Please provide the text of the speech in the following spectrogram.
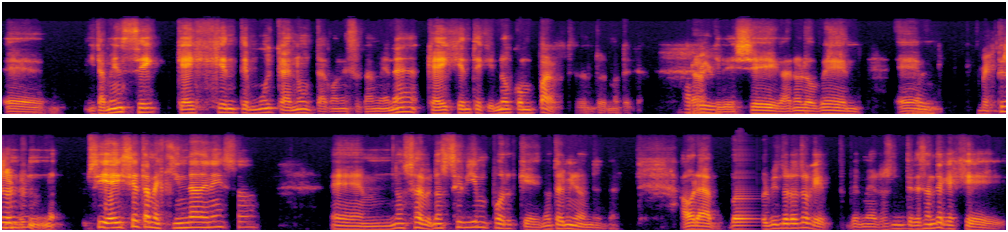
Em, y también sé que hay gente muy canuta con eso también, ¿eh? que hay gente que no comparte dentro del material, que le llega, no lo ven. pero sí, hay cierta mezquindad en eso. no, no sé bien por qué, no termino de entender. Ahora, volviendo al otro que me resulta interesante, que es que,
